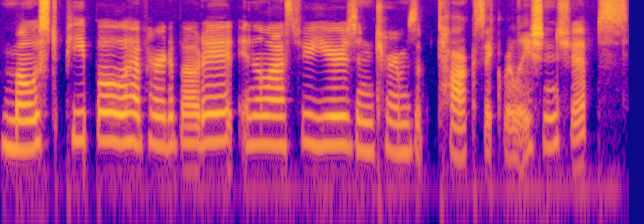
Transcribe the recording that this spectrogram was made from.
Most people have heard about it in the last few years in terms of toxic relationships.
